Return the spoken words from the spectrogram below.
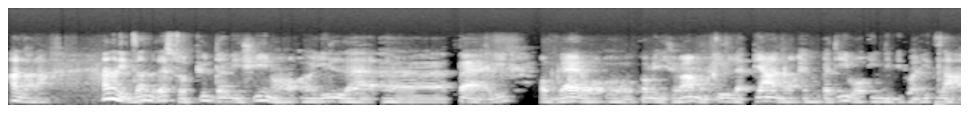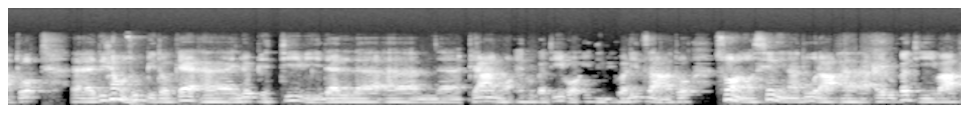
Allora, analizzando adesso più da vicino eh, il eh, PEI, ovvero, oh, come dicevamo, il piano educativo individualizzato, eh, diciamo subito che eh, gli obiettivi del ehm, piano educativo individualizzato sono sia di natura eh, educativa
